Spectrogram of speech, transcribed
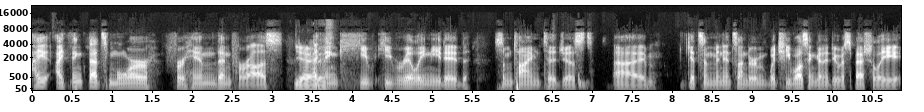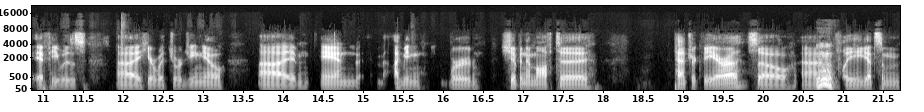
I I think that's more for him than for us. Yeah, I is. think he he really needed some time to just um, get some minutes under him, which he wasn't going to do, especially if he was uh, here with Jorginho. Um and I mean, we're shipping him off to Patrick Vieira, so uh, Mm. hopefully he gets some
